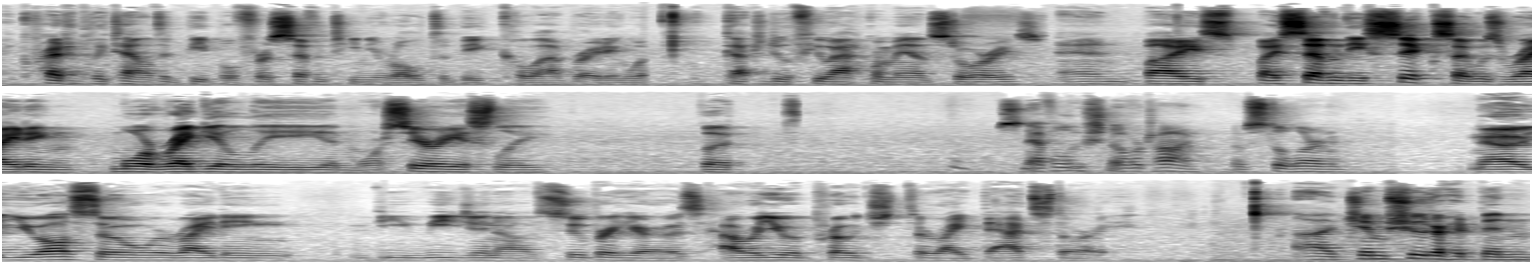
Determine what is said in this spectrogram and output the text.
incredibly talented people for a 17-year-old to be collaborating with. Got to do a few Aquaman stories, and by by 76, I was writing more regularly and more seriously, but it's an evolution over time. I'm still learning. Now, you also were writing the Legion of Superheroes. How were you approached to write that story? Uh, Jim Shooter had been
